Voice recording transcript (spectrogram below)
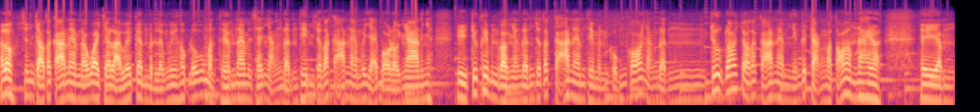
Hello, xin chào tất cả anh em đã quay trở lại với kênh bình luận viên hút lúa của mình. Thì hôm nay mình sẽ nhận định thêm cho tất cả anh em cái giải Bồ đầu Nha nữa nha. Thì trước khi mình vào nhận định cho tất cả anh em thì mình cũng có nhận định trước đó cho tất cả anh em những cái trận mà tối hôm nay rồi. Thì um,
